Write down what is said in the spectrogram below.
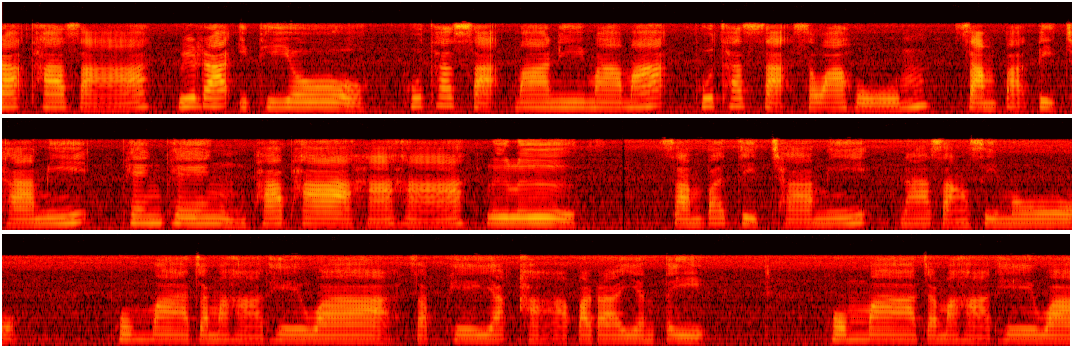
ระทาสา วิระอิทธิโย พุทธะมานีมามะ พุทธะสวาโหม สัมปติชามิ เพ่งเพ่งพาพา หาหา ลือลือ สัมปจิตฉามิ นาสังสีโมพรหมาจะมหาเทวา สัพเพยักขาปรายันติพรหมาจะมหาเทวา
